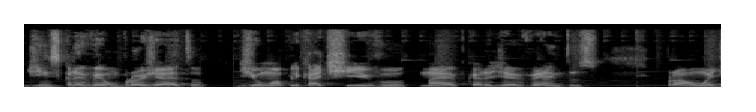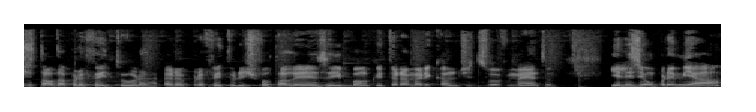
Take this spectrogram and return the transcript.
de inscrever um projeto de um aplicativo, na época era de eventos, para um edital da prefeitura, era Prefeitura de Fortaleza e Banco Interamericano de Desenvolvimento, e eles iam premiar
